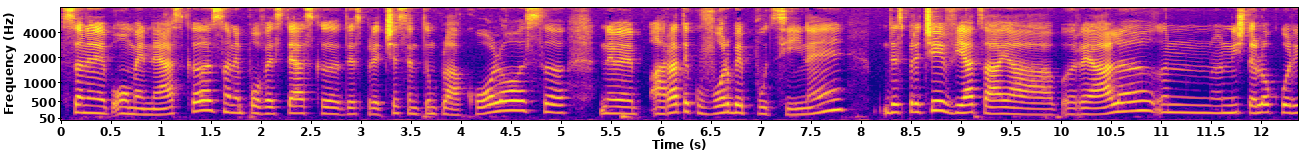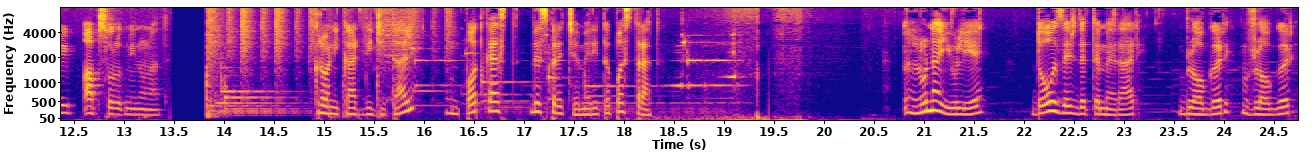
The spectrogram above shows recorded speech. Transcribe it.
să ne omenească, să ne povestească despre ce se întâmplă acolo, să ne arate cu vorbe puține despre ce e viața aia reală în, în niște locuri absolut minunate. Cronicar Digitali, un podcast despre ce merită păstrat. În luna iulie, 20 de temerari, blogări, vloggeri,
